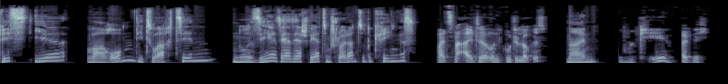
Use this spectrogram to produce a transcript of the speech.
Wisst ihr, warum die 218 nur sehr, sehr, sehr schwer zum Schleudern zu bekriegen ist? Weil es eine alte und gute Lok ist? Nein. Okay, halt nicht.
